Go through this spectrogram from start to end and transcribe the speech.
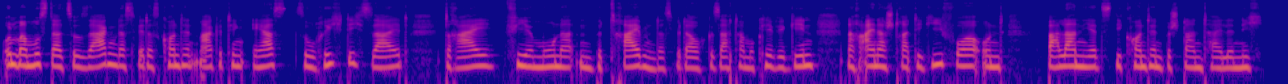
Und man muss dazu sagen, dass wir das Content Marketing erst so richtig seit drei, vier Monaten betreiben, dass wir da auch gesagt haben, okay, wir gehen nach einer Strategie vor und ballern jetzt die Content-Bestandteile nicht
